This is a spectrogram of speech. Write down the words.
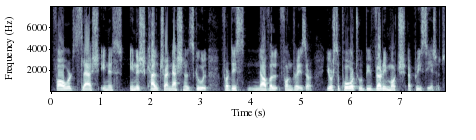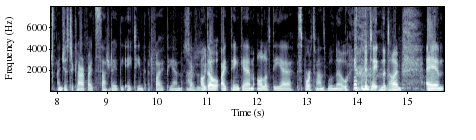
forward slash Inish, Inis Cealtra National School for this novel fundraiser. Your support would be very much appreciated. And just to clarify, it's Saturday the 18th at 5 pm. I- although I think um, all of the uh, sports fans will know the date and the time. Um,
